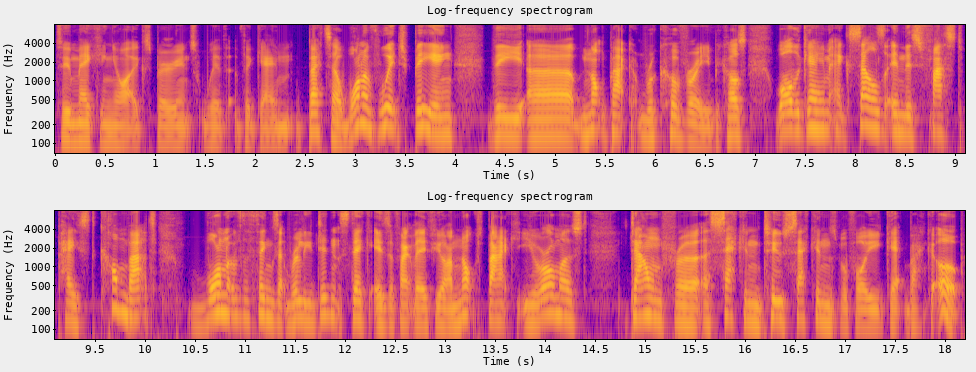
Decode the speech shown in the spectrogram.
to making your experience with the game better. One of which being the uh, knockback recovery, because while the game excels in this fast paced combat, one of the things that really didn't stick is the fact that if you are knocked back, you're almost down for a second, two seconds before you get back up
